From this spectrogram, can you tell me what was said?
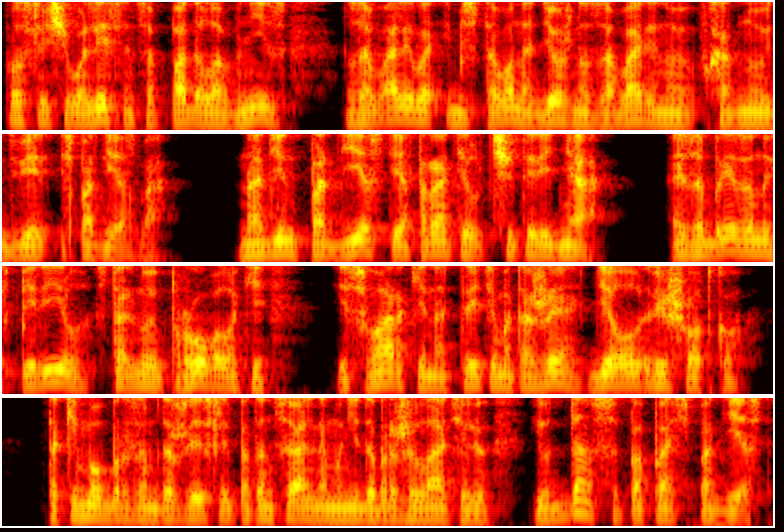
После чего лестница падала вниз, заваливая и без того надежно заваренную входную дверь из подъезда. На один подъезд я тратил четыре дня. Из обрезанных перил, стальной проволоки и сварки на третьем этаже делал решетку. Таким образом, даже если потенциальному недоброжелателю и удастся попасть в подъезд,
